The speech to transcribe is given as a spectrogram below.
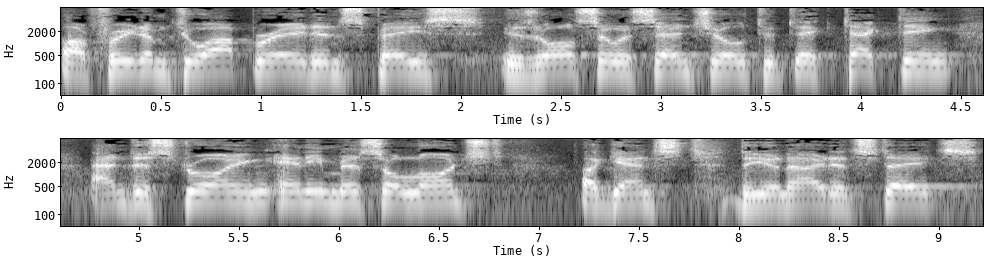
Our freedom to operate in space is also essential to detecting and destroying any missile launched against the United States.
